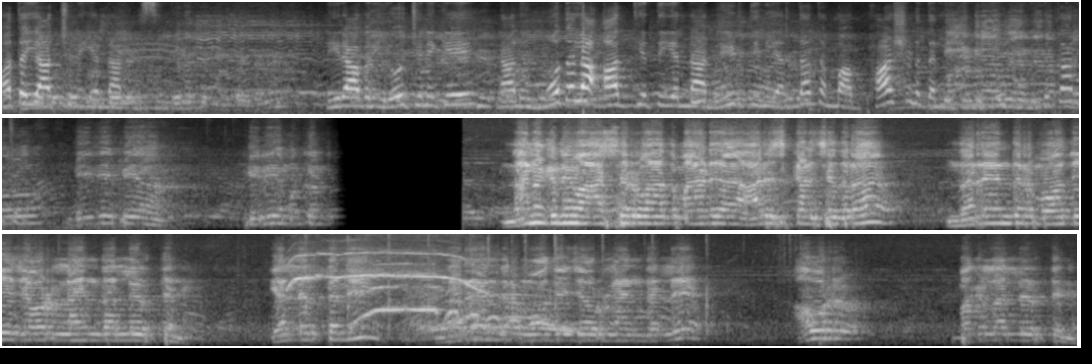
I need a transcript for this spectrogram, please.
ಮತಯಾಚನೆಯನ್ನ ನಡೆಸಿದರು ನೀರಾವರಿ ಯೋಜನೆಗೆ ನಾನು ಮೊದಲ ಆದ್ಯತೆಯನ್ನ ನೀಡ್ತೀನಿ ಅಂತ ತಮ್ಮ ಭಾಷಣದಲ್ಲಿ ಹೇಳಿದರು ನನಗೆ ನೀವು ಆಶೀರ್ವಾದ ಮಾಡಿ ಆರಿಸಿ ಕಳಿಸಿದ್ರ ನರೇಂದ್ರ ಮೋದಿಜಿ ಅವ್ರ ಲೈನ್ ಇರ್ತೇನೆ ಎಲ್ಲಿರ್ತೇನೆ? ನರೇಂದ್ರ ಮೋದಿಜಿ ಅವ್ರ ಲೈನ್ ದಲ್ಲಿ ಅವ್ರ ಬಗಲಲ್ಲಿರ್ತೇನೆ,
